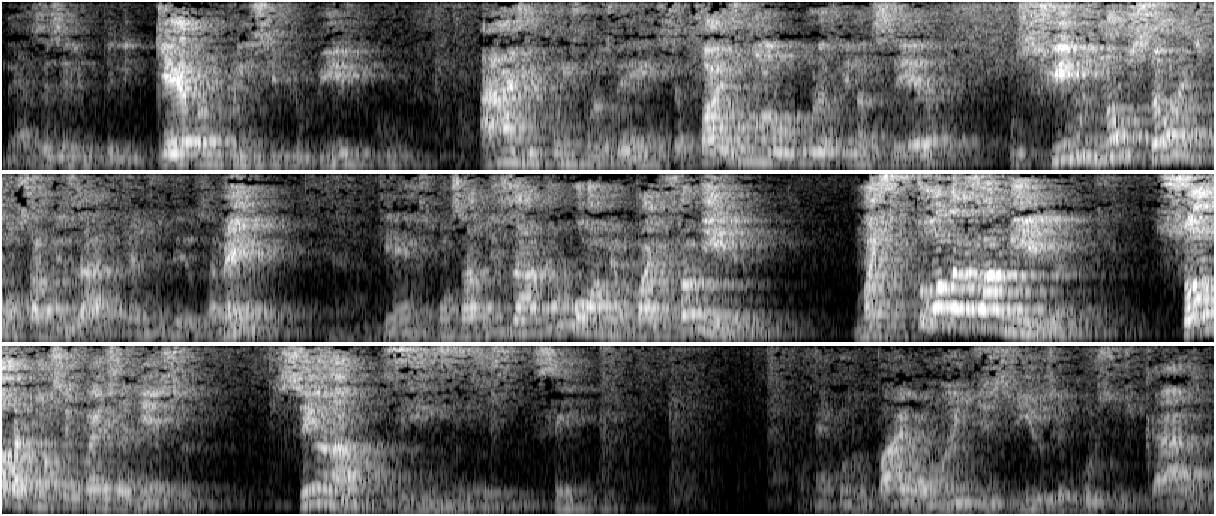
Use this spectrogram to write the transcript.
Né? Às vezes ele, ele quebra um princípio bíblico, age com imprudência, faz uma loucura financeira. Os filhos não são responsabilizados diante de Deus, amém? Quem é responsabilizado é o homem, é o pai de família. Mas toda a família sofre a consequência disso? Sim ou não? Sim. Sim. É, quando o pai ou a mãe desvia os recursos de casa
